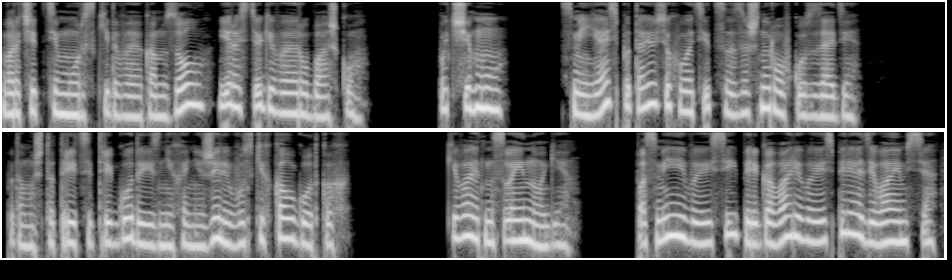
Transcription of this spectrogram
Ворчит Тимур, скидывая камзол и расстёгивая рубашку. Почему? Смеясь, пытаюсь ухватиться за шнуровку сзади. Потому что 33 года из них они жили в узких колготках. Кивает на свои ноги. Посмеиваясь и переговариваясь, переодеваемся —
